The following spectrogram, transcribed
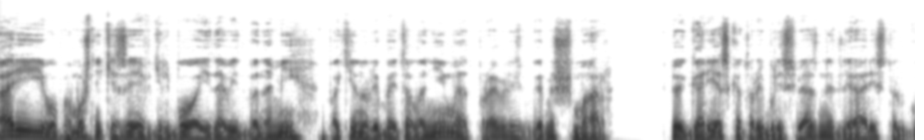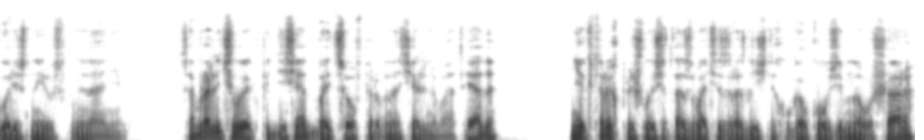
Ари и его помощники Зеев Гильбоа и Давид Банами покинули Бейт-Аланим и отправились в Гамешмар, к той горе, с которой были связаны для Ари столь горестные воспоминания. Собрали человек 50 бойцов первоначального отряда. Некоторых пришлось отозвать из различных уголков земного шара,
